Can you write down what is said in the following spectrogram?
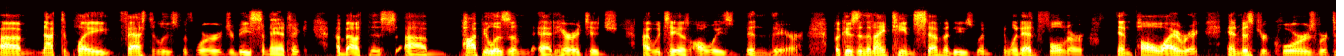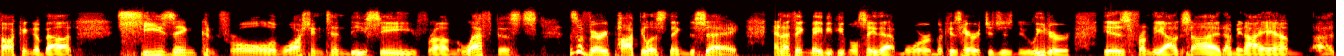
um, not to play fast and loose with words or be semantic about this. Um, populism at Heritage, I would say, has always been there because in the 1970s, when when Ed Feulner and Paul Weyrich and Mr. Coors were talking about seizing control of Washington D.C. from leftists, this is a very populist thing to say, and I think maybe people say that more because Heritage's new leader is from the outside. I mean, I am, uh,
